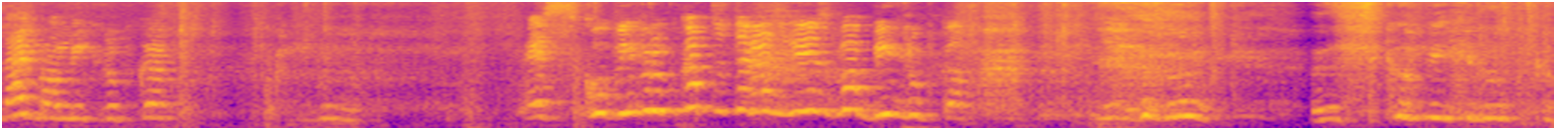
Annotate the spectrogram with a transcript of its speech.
Daj Bambi kropkę. Jest Skubi kropka, to teraz jest Bambi kropka. Skubi krótko.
